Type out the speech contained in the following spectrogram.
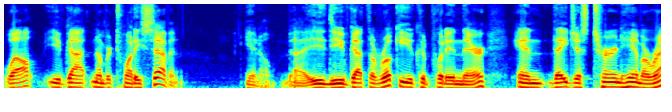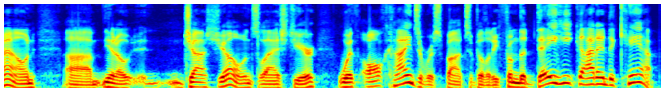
Well, you've got number 27 you know, uh, you- you've got the rookie you could put in there, and they just turned him around. Um, you know, Josh Jones last year with all kinds of responsibility from the day he got into camp.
